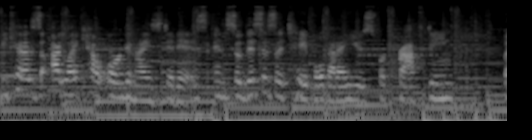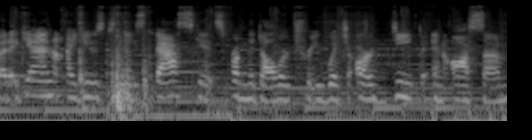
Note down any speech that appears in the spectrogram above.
because I like how organized it is. And so this is a table that I use for crafting. But again, I used these baskets from the Dollar Tree, which are deep and awesome.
